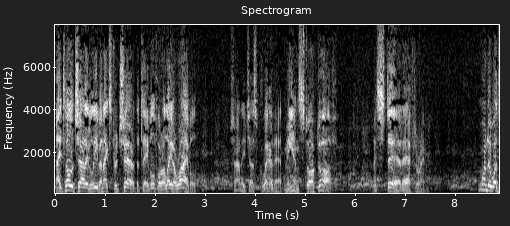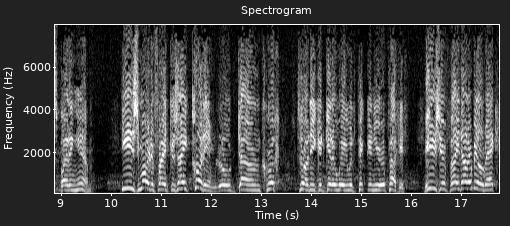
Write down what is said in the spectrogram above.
I told Charlie to leave an extra chair at the table for a late arrival. Charlie just glared at me and stalked off. I stared after him. Wonder what's biting him. He's mortified because I caught him, low down crook. Thought he could get away with picking your pocket. Here's your five dollar bill back.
